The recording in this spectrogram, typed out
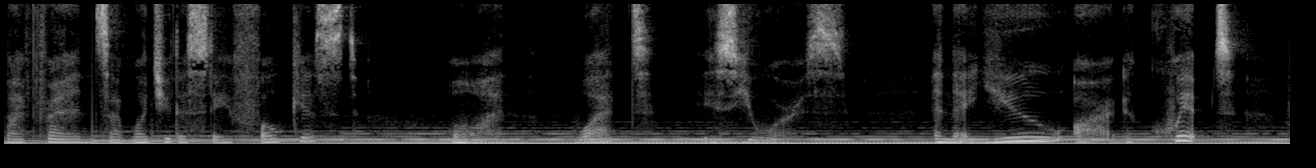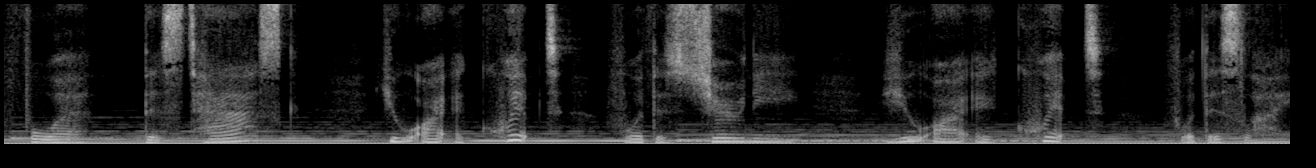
My friends, I want you to stay focused on what is yours and that you are equipped for this task. You are equipped for this journey. You are equipped for this life.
